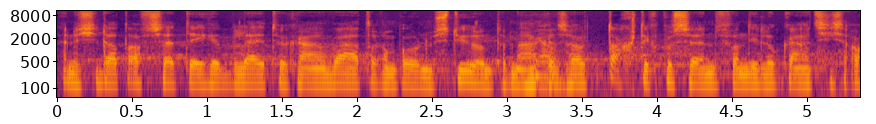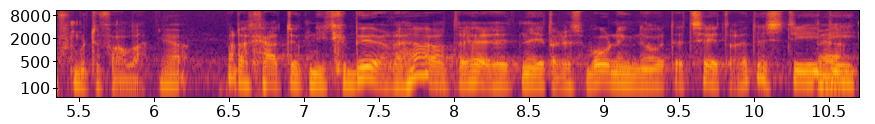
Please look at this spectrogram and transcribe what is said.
En als je dat afzet tegen het beleid, we gaan water en bodem sturend te maken, Ja. dan zou 80% van die locaties af moeten vallen. Ja. Maar dat gaat natuurlijk niet gebeuren, hè? want nee, er is woningnood, et cetera. Dus die, Ja. die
